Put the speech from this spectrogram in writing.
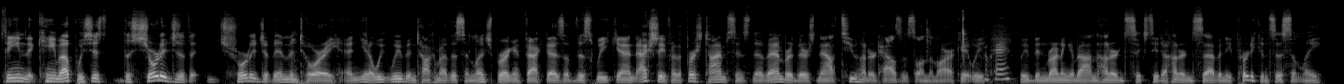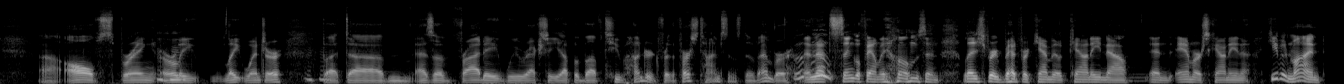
theme that came up was just the shortage of shortage of inventory, and you know we we've been talking about this in Lynchburg. In fact, as of this weekend, actually for the first time since November, there's now 200 houses on the market. We Okay. we've been running about 160 to 170 pretty consistently uh, all spring, early late winter. But um, as of Friday, we were actually up above 200 for the first time since November, and that's single family homes in Lynchburg, Bedford, Campbell County now, and Amherst County. And keep in mind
